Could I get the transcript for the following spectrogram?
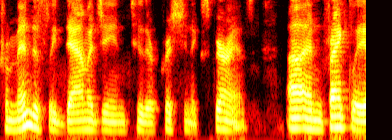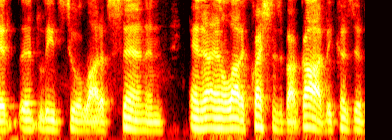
tremendously damaging to their Christian experience. Uh, and frankly, it, it leads to a lot of sin and, and, and a lot of questions about God. Because if,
